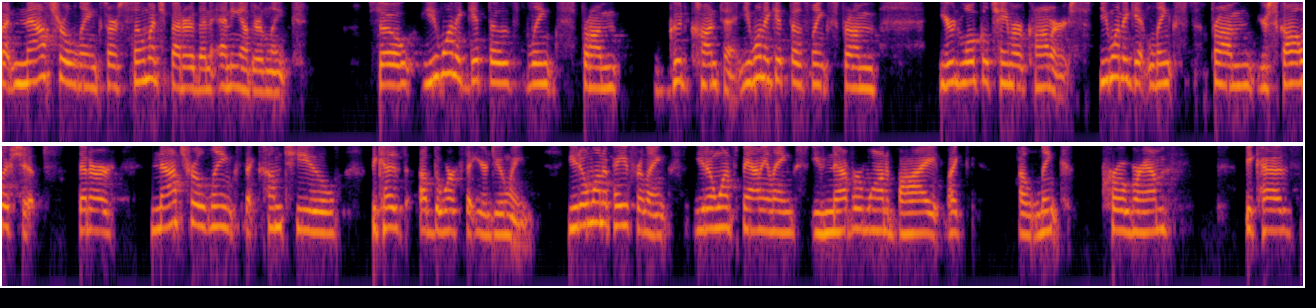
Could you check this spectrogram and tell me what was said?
but natural links are so much better than any other link. So you want to get those links from good content. You want to get those links from your local chamber of commerce. You want to get links from your scholarships that are natural links that come to you because of the work that you're doing. You don't want to pay for links. You don't want spammy links. You never want to buy like a link program because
